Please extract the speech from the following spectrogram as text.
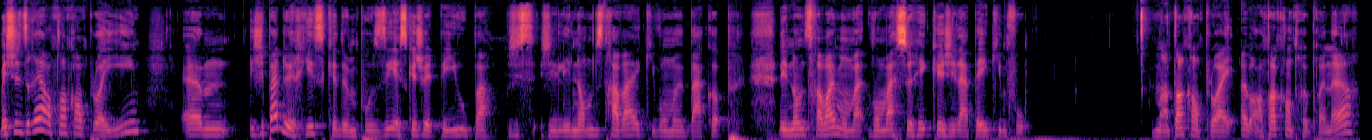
Mais je dirais, en tant qu'employé, euh, j'ai pas de risque de me poser est-ce que je vais être payé ou pas? J'ai les normes du travail qui vont me back up. Les normes du travail vont m'assurer que j'ai la paye qu'il me faut. Mais en tant qu'employé, euh, en tant qu'entrepreneur,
